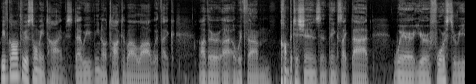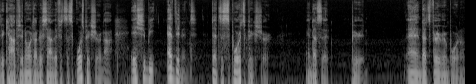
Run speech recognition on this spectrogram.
we've gone through it so many times that we've you know talked about a lot with like other uh, with um, competitions and things like that, where you're forced to read the caption in order to understand if it's a sports picture or not. It should be evident that it's a sports picture, and that's it. Period. And that's very, very important.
